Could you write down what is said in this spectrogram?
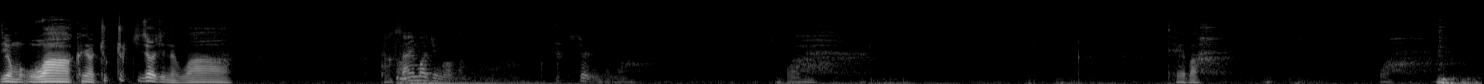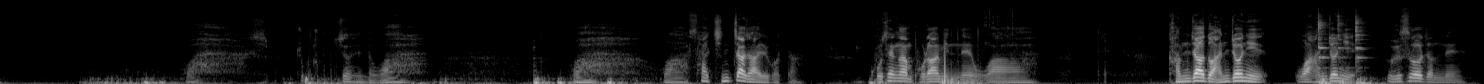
드디어 뭐, 와 그냥 쭉쭉 찢어지네 와. 닭 삶아진 거 봐. 쭉쭉 찢어진다 와. 와. 대박. 와. 와. 씨발 쭉쭉 찢어진다 와. 와. 와, 살 진짜 잘 익었다. 고생한 보람 있네. 와. 감자도 완전히 와 완전히 으스러졌네.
